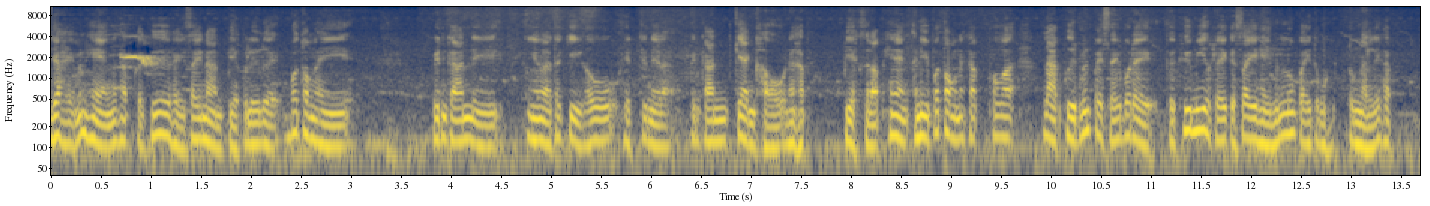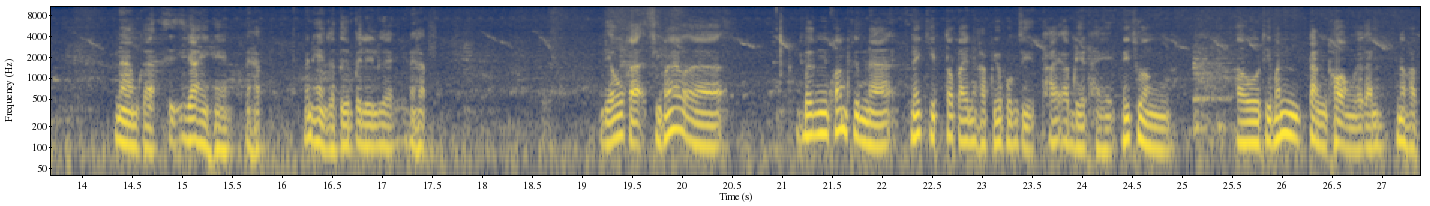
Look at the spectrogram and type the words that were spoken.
อย่าให้มันแห้งนะครับ ก็คือให้ใส่น้ำเปียกไปเรื่อยๆไม่ต้องให้เป็นการไอ้ยังไงตะกี้เขาเฮ็ดจังไดล่ะเป็นการแกล้งเขานะครับเปียกสลับแห้ง อันนี้บ่ต้องนะครับ เพราะว่าหลากพืชมันไปใส่บ่ได้ก็คือมีอะไรก็ใส่ให้มันลงไปตรงตรงนั้นเลยครับ น้ำก็อย่าให้แห้งนะครับ มันแห้งก็เติมไปเรื่อยๆนะครับ เดี๋ยวก็สิมาเอ่อเบิ่งความคืบหน้าในคลิปต่อไปนะครับ เดี๋ยวผมสิท้ายอัปเดตให้ในช่วงเอาที่มันตั้งทองแล้วกันนะครับ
